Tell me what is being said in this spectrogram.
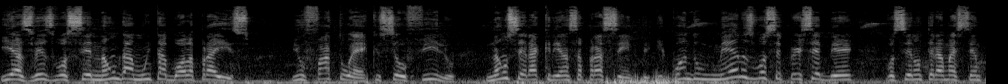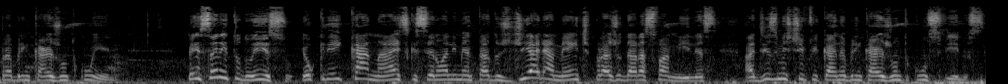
E às vezes você não dá muita bola para isso. E o fato é que o seu filho não será criança para sempre. E quando menos você perceber, você não terá mais tempo para brincar junto com ele. Pensando em tudo isso, eu criei canais que serão alimentados diariamente para ajudar as famílias a desmistificar e brincar junto com os filhos.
